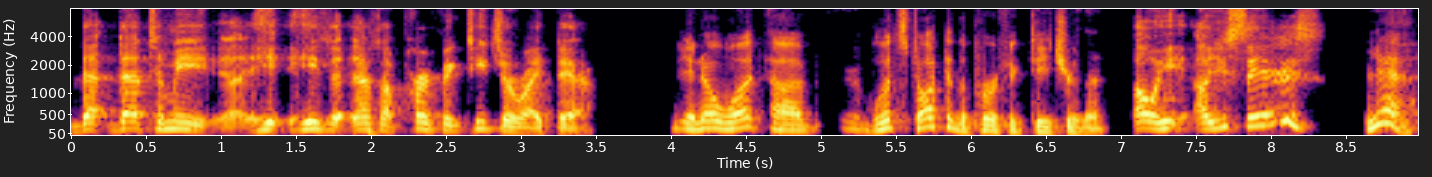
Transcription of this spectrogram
that that to me, uh, he, he's a, that's a perfect teacher right there. You know what? Uh, let's talk to the perfect teacher then. Oh, he, are you serious? Yeah.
